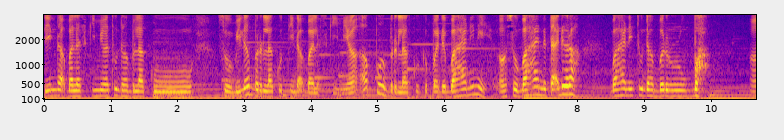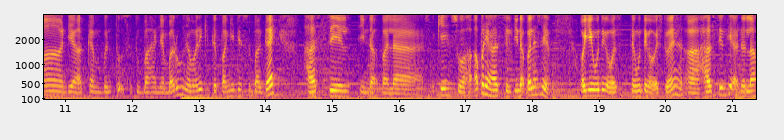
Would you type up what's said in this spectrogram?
tindak balas kimia tu dah berlaku. So, bila berlaku tindak balas kimia, apa berlaku kepada bahan ini? Oh, so, bahan dia tak ada dah. Bahan itu dah berubah. Ha, dia akan bentuk satu bahan yang baru yang mana kita panggil dia sebagai hasil tindak balas. Okey, so apa dia hasil tindak balas dia? Okey, tengok tengok tengok kat situ eh. Ha, hasil dia adalah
